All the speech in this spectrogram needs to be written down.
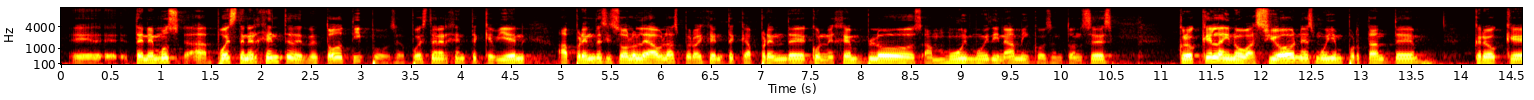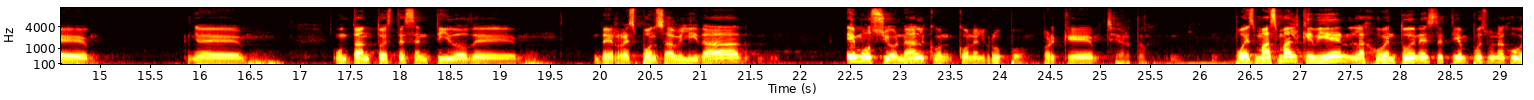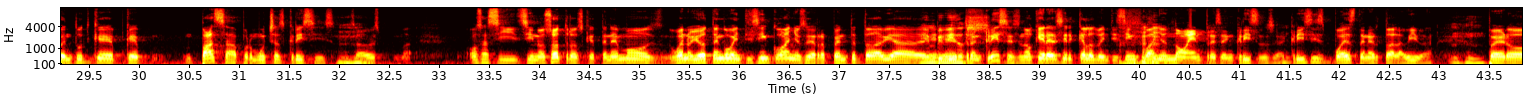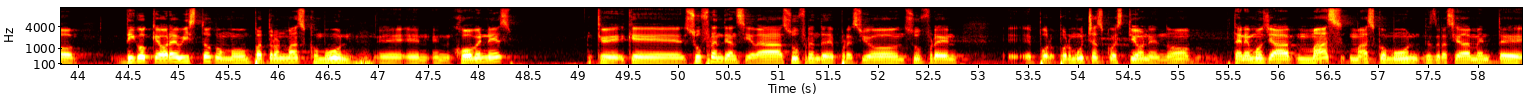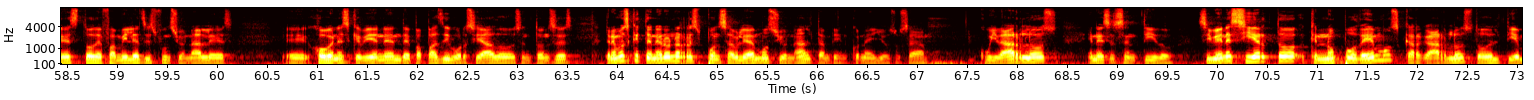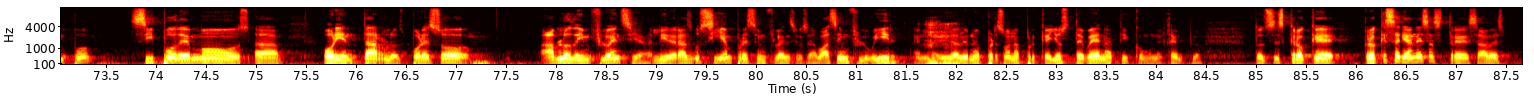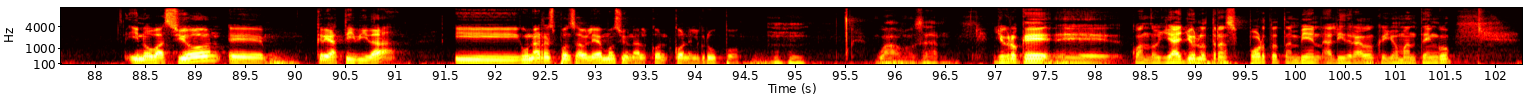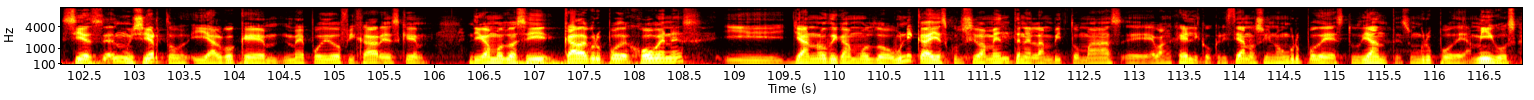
eh, tenemos, ah, puedes tener gente de, todo tipo, o sea, puedes tener gente que bien aprende si solo le hablas, pero hay gente que aprende con ejemplos ah, muy, muy dinámicos. Entonces, creo que la innovación es muy importante, creo que eh, un tanto este sentido de de responsabilidad emocional con, el grupo, porque... Cierto. Pues más mal que bien, la juventud en este tiempo es una juventud que, pasa por muchas crisis, ¿sabes? O sea, si, si nosotros que tenemos, bueno, yo tengo 25 años y de repente todavía entro en crisis, no quiere decir que a los 25 años no entres en crisis, o sea, crisis puedes tener toda la vida, pero digo que ahora he visto como un patrón más común eh, en, jóvenes que, sufren de ansiedad, sufren de depresión, sufren eh, por, por, muchas cuestiones, ¿no? Tenemos ya más, más común, desgraciadamente, esto de familias disfuncionales, eh, jóvenes que vienen de papás divorciados, entonces tenemos que tener una responsabilidad emocional también con ellos, o sea, cuidarlos en ese sentido. Si bien es cierto que no podemos cargarlos todo el tiempo, sí podemos ah, orientarlos, por eso hablo de influencia, liderazgo siempre es influencia, o sea, vas a influir en la vida de una persona porque ellos te ven a ti como un ejemplo. Entonces creo que, creo que serían esas tres, ¿sabes? Innovación, eh, creatividad y una responsabilidad emocional con, el grupo. Wow, o sea, yo creo que eh, cuando ya yo lo transporto también al liderazgo que yo mantengo, sí es, es muy cierto y algo que me he podido fijar es que, digámoslo así, cada grupo de jóvenes y ya no digámoslo única y exclusivamente en el ámbito más eh, evangélico cristiano, sino un grupo de estudiantes, un grupo de amigos.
